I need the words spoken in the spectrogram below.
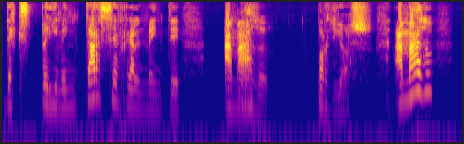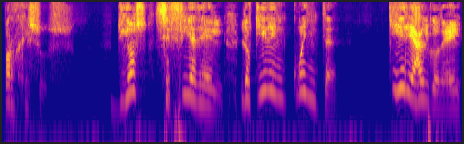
de experimentarse realmente amado por Dios, amado por Jesús. Dios se fía de él, lo tiene en cuenta, quiere algo de él,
